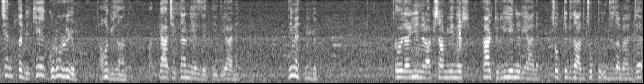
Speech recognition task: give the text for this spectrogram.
için tabii ki gururluyum. Ama güzeldi. Bak gerçekten lezzetliydi yani. Değil mi Nilgün? Öğlen yenir, akşam yenir. Her türlü yenir yani. Çok da güzeldi. Çok da ucuza bence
